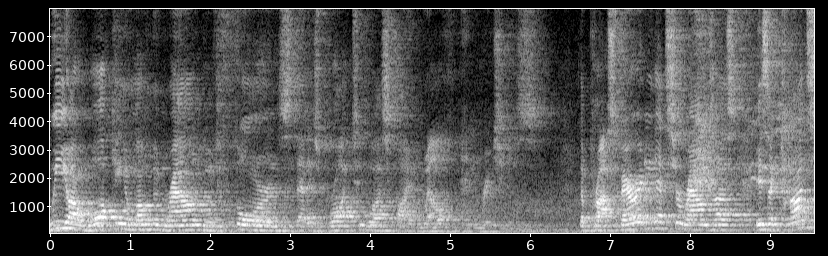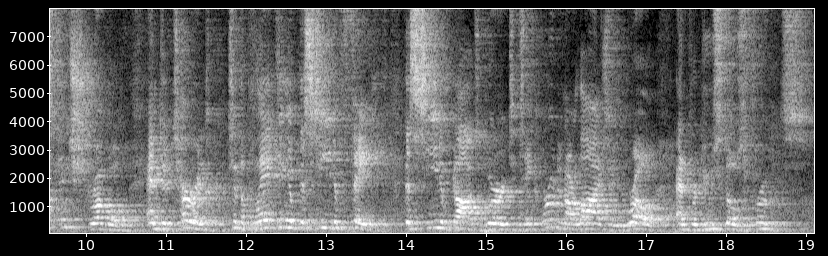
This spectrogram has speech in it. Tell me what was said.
we are walking among the ground of thorns that is brought to us by wealth. The prosperity that surrounds us is a constant struggle and deterrent to the planting of the seed of faith, the seed of God's word to take root in our lives and grow and produce those fruits.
